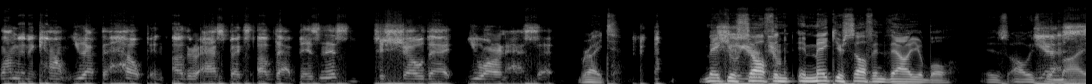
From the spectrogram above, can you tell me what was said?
well, I'm going to count. You have to help in other aspects of that business to show that you are an asset. Right. Make so yourself you're, you're, in, and make yourself invaluable is always yes, been my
